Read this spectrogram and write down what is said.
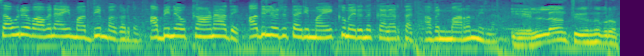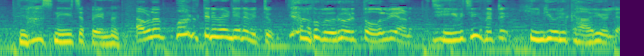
സൗരവ് അവനായി മദ്യം പകർന്നു. അഭിനവ് കാണാതെ അതിലൊരു തരി മയക്കുമരുന്ന് കലർത്താൻ അവൻ മറന്നില്ല. എല്ലാം തീർന്നു ബ്രോ. ഞാൻ സ്നേഹിച്ച പെണ്ണ് അവൾ പണത്തിന് വേണ്ടി എന്നെ വിറ്റു. ഞാൻ വെറും ഒരു തോൽവിയാണ്. ജീവിച്ചിരുന്നിട്ട് ഇനി ഒരു കാര്യമില്ല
